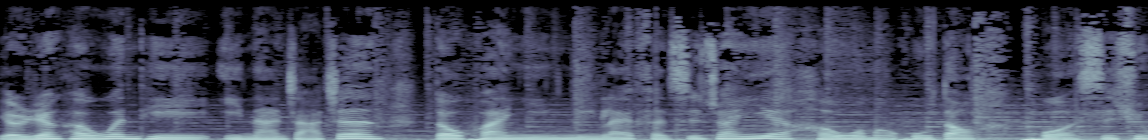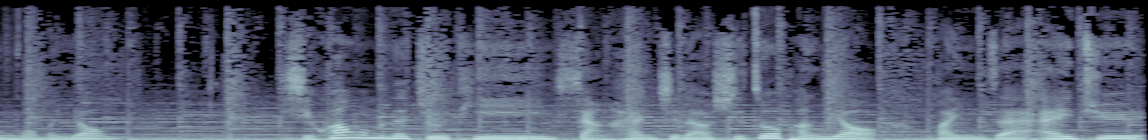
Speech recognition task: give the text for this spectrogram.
有任何问题、疑难杂症，都欢迎您来粉丝专业和我们互动或私讯我们哟。喜欢我们的主题，想和治疗师做朋友，欢迎在 IG、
